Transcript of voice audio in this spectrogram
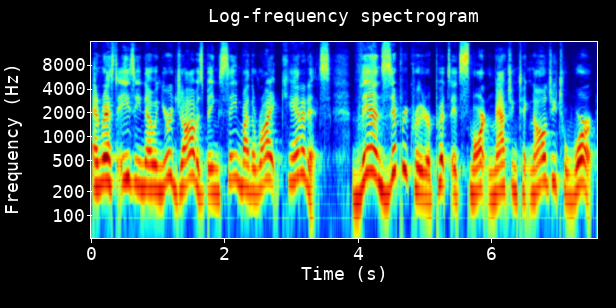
and rest easy knowing your job is being seen by the right candidates. Then ZipRecruiter puts its smart matching technology to work,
